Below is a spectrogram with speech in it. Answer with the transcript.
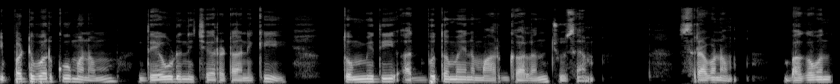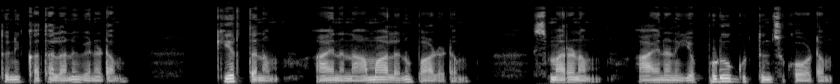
ఇప్పటి వరకు మనం దేవుడిని చేరటానికి తొమ్మిది అద్భుతమైన మార్గాలను చూశాం. శ్రవణం భగవంతుని కథలను వినటం కీర్తనం ఆయన నామాలను పాడటం స్మరణం ఆయనను ఎప్పుడూ గుర్తుంచుకోవటం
